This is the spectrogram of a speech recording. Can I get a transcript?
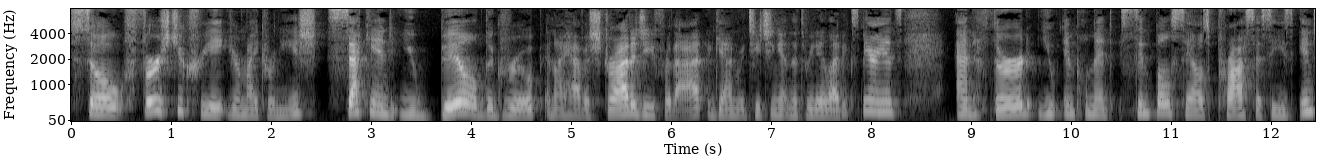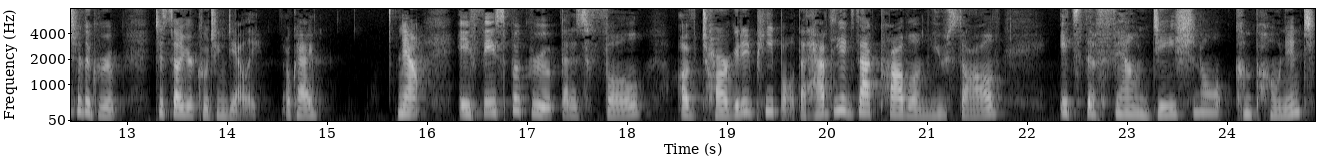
So, first, you create your micro niche. Second, you build the group, and I have a strategy for that. Again, we're teaching it in the three day live experience. And third, you implement simple sales processes into the group to sell your coaching daily. Okay. Now, a Facebook group that is full of targeted people that have the exact problem you solve, it's the foundational component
